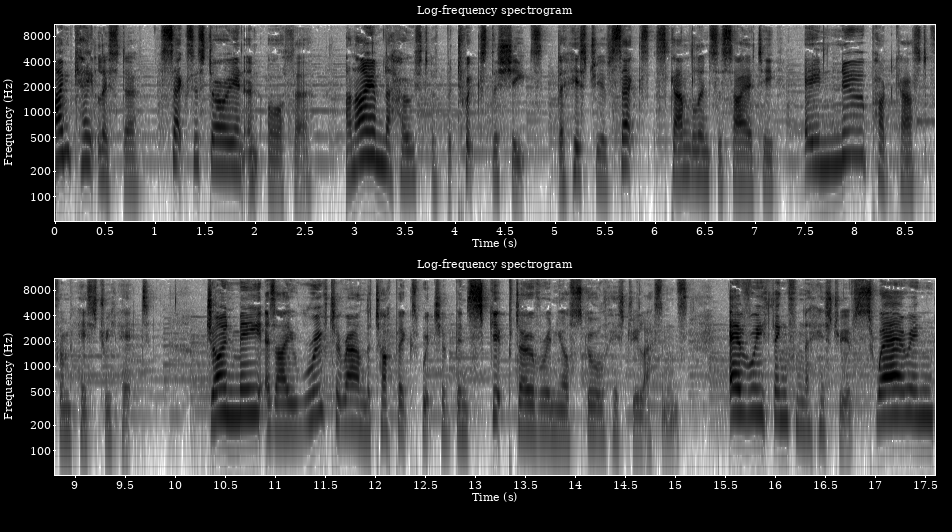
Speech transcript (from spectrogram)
I'm Kate Lister, sex historian and author, and I am the host of Betwixt the Sheets: The History of Sex, Scandal and Society, a new podcast from History Hit. Join me as I root around the topics which have been skipped over in your school history lessons. Everything from the history of swearing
